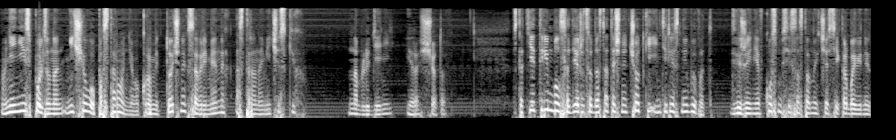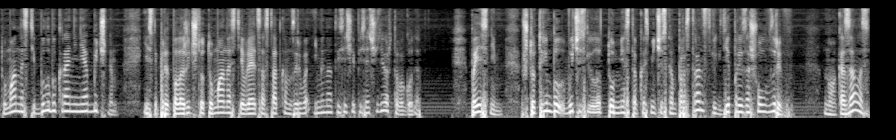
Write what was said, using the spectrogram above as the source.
В ней не использовано ничего постороннего, кроме точных современных астрономических наблюдений и расчетов. В статье Тримбл содержится достаточно четкий и интересный вывод. Движение в космосе составных частей крабовидной туманности было бы крайне необычным, если предположить, что туманность является остатком взрыва именно 1054 года. Поясним, что Тримбл вычислила то место в космическом пространстве, где произошел взрыв. Но оказалось,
